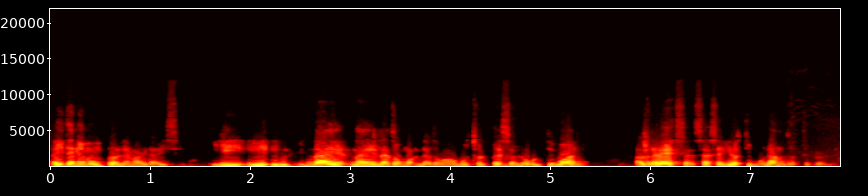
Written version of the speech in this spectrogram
Ahí tenemos un problema gravísimo y, nadie, le, ha tomado mucho el peso en los últimos años. Al revés, se, ha seguido estimulando este problema.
